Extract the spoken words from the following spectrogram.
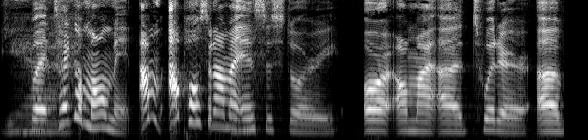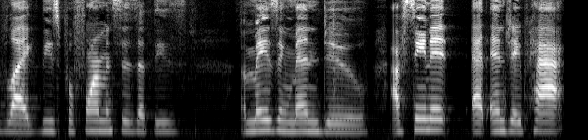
yeah. But take a moment. I'm I'll post it on my Insta story or on my uh, Twitter of like these performances that these amazing men do. I've seen it at NJPAC,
